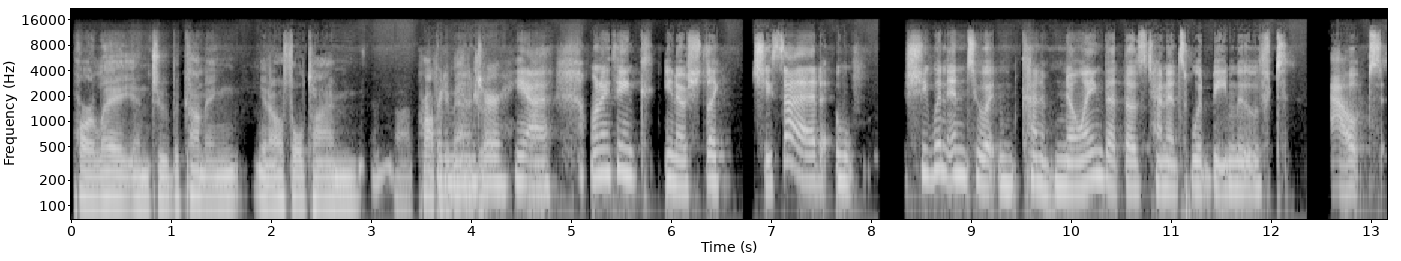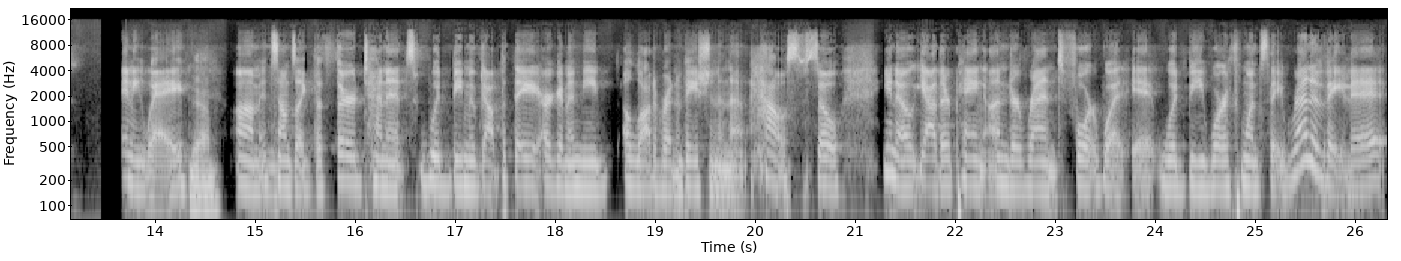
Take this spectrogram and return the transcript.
parlay into becoming, you know, a full time uh, property, property manager. manager. Yeah. When I think, you know, she, like she said, she went into it and kind of knowing that those tenants would be moved out anyway. Yeah. Um, it sounds like the third tenants would be moved out, but they are going to need a lot of renovation in that house. So, you know, yeah, they're paying under rent for what it would be worth once they renovate it.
